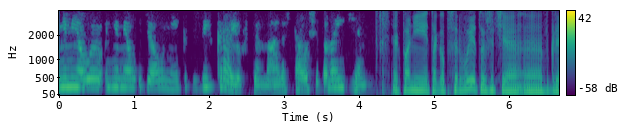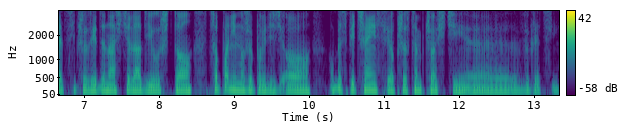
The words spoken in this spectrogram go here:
nie, miały, nie miał udziału nikt z ich kraju w tym, ale stało się to na ich ziemi. Jak pani tak obserwuje to życie e, w Grecji przez 11 lat już, to co pani może powiedzieć o, o bezpieczeństwie, o przestępczości e, w Grecji?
